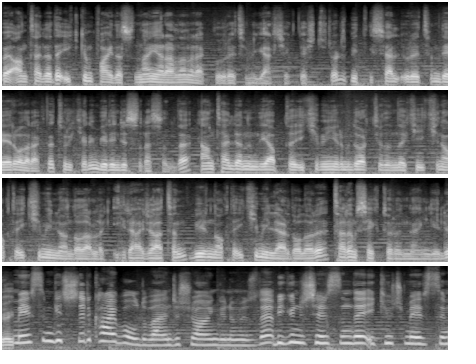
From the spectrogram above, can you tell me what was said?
ve Antalya'da iklim faydasından yararlanarak bu üretimi gerçekleştiriyoruz. Bitkisel üretim değeri olarak da Türkiye'nin birinci sırasında. Antalya'nın yaptığı 2024 yılındaki 2.2 milyon dolarlık ihracatın 1.2 milyar doları tarım sektöründen geliyor. Mevsim geçişleri kayboldu bence şu an günümüzde. Bir gün içerisinde 2-3 mevsim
